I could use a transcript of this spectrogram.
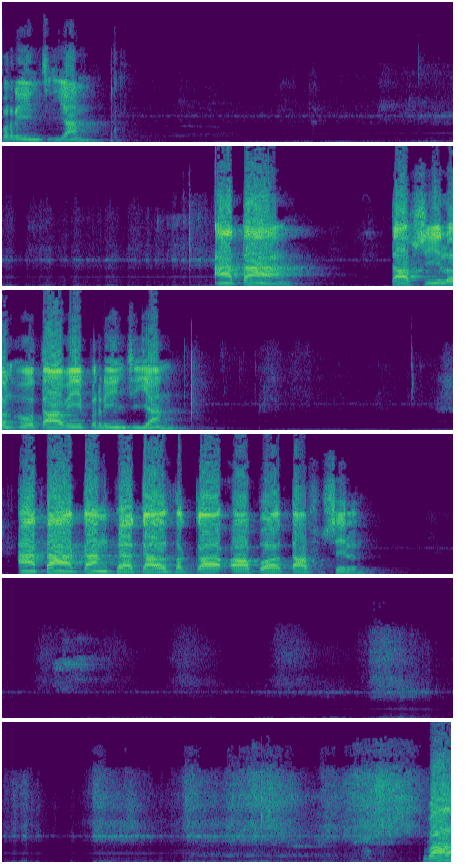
perincian ata tafsilun utawi perincian. Ata kang bakal teka apa tafsil? Wal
